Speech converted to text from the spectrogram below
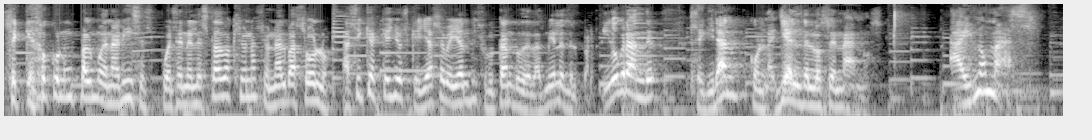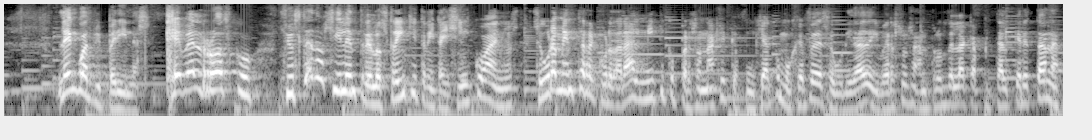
se quedó con un palmo de narices, pues en el Estado Acción Nacional va solo. Así que aquellos que ya se veían disfrutando de las mieles del Partido Grande seguirán con la hiel de los enanos. Ahí no más. Lenguas viperinas. ¡Qué bel rosco! Si usted oscila entre los 30 y 35 años, seguramente recordará al mítico personaje que fungía como jefe de seguridad de diversos antros de la capital queretana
